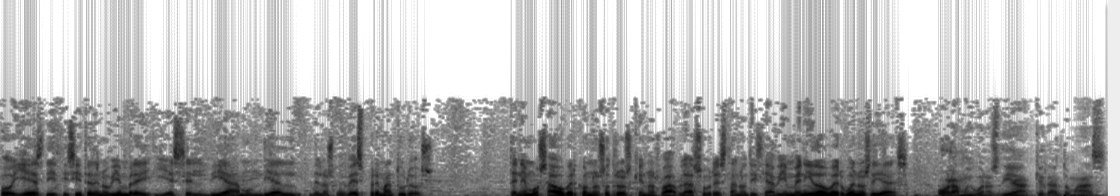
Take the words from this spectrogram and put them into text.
Hoy es 17 de noviembre y es el Día Mundial de los Bebés Prematuros. Tenemos a Over con nosotros que nos va a hablar sobre esta noticia. Bienvenido, Over, buenos días. Hola, muy buenos días. ¿Qué tal, Tomás?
